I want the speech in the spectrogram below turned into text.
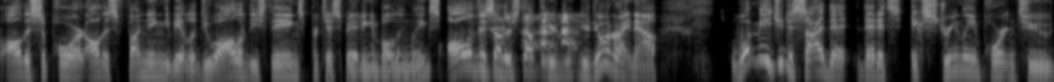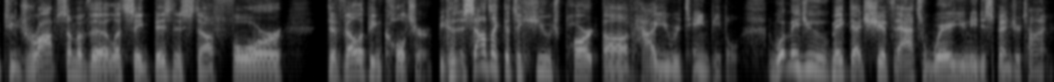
all this support, all this funding to be able to do all of these things, participating in bowling leagues, all of this other stuff that you're you're doing right now. What made you decide that that it's extremely important to to drop some of the let's say business stuff for developing culture? Because it sounds like that's a huge part of how you retain people. What made you make that shift? That's where you need to spend your time.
